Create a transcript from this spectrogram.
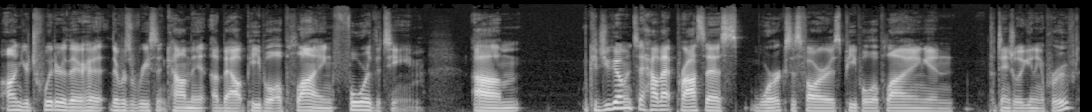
on your Twitter, there there was a recent comment about people applying for the team. Um, could you go into how that process works as far as people applying and potentially getting approved?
